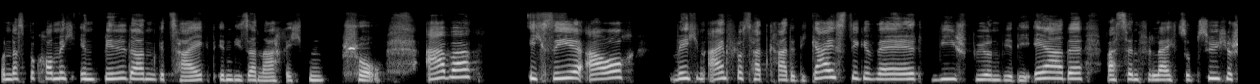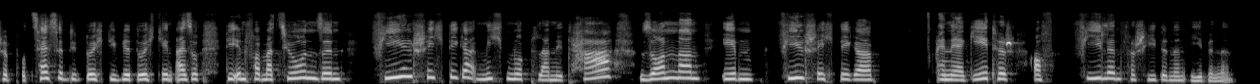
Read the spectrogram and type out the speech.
Und das bekomme ich in Bildern gezeigt in dieser Nachrichtenshow. Aber ich sehe auch, welchen Einfluss hat gerade die geistige Welt? Wie spüren wir die Erde? Was sind vielleicht so psychische Prozesse, die, durch die wir durchgehen? Also die Informationen sind vielschichtiger, nicht nur planetar, sondern eben vielschichtiger energetisch auf vielen verschiedenen Ebenen.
